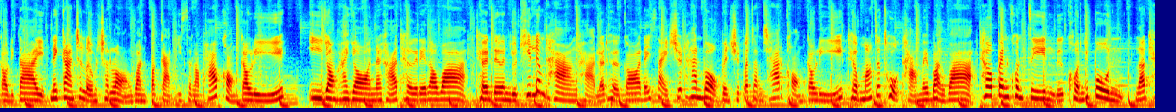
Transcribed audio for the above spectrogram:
เกาหลีใต้ในการเฉลิมฉลองวันประกาศอิสรภาพของเกาหลี อียองฮยอนนะคะ เธอได้เล่าว่า เธอเดินอยู่ที่เลีมทางค่ะ แล้วเธอก็ได้ใส่ชุดฮันโบกเป็นชุดประจำชาติของเกาหลี เธอมักจะถูกถามบ่อยๆว่า เธอเป็นคนจีนหรือคนญี่ปุ่น และเธ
